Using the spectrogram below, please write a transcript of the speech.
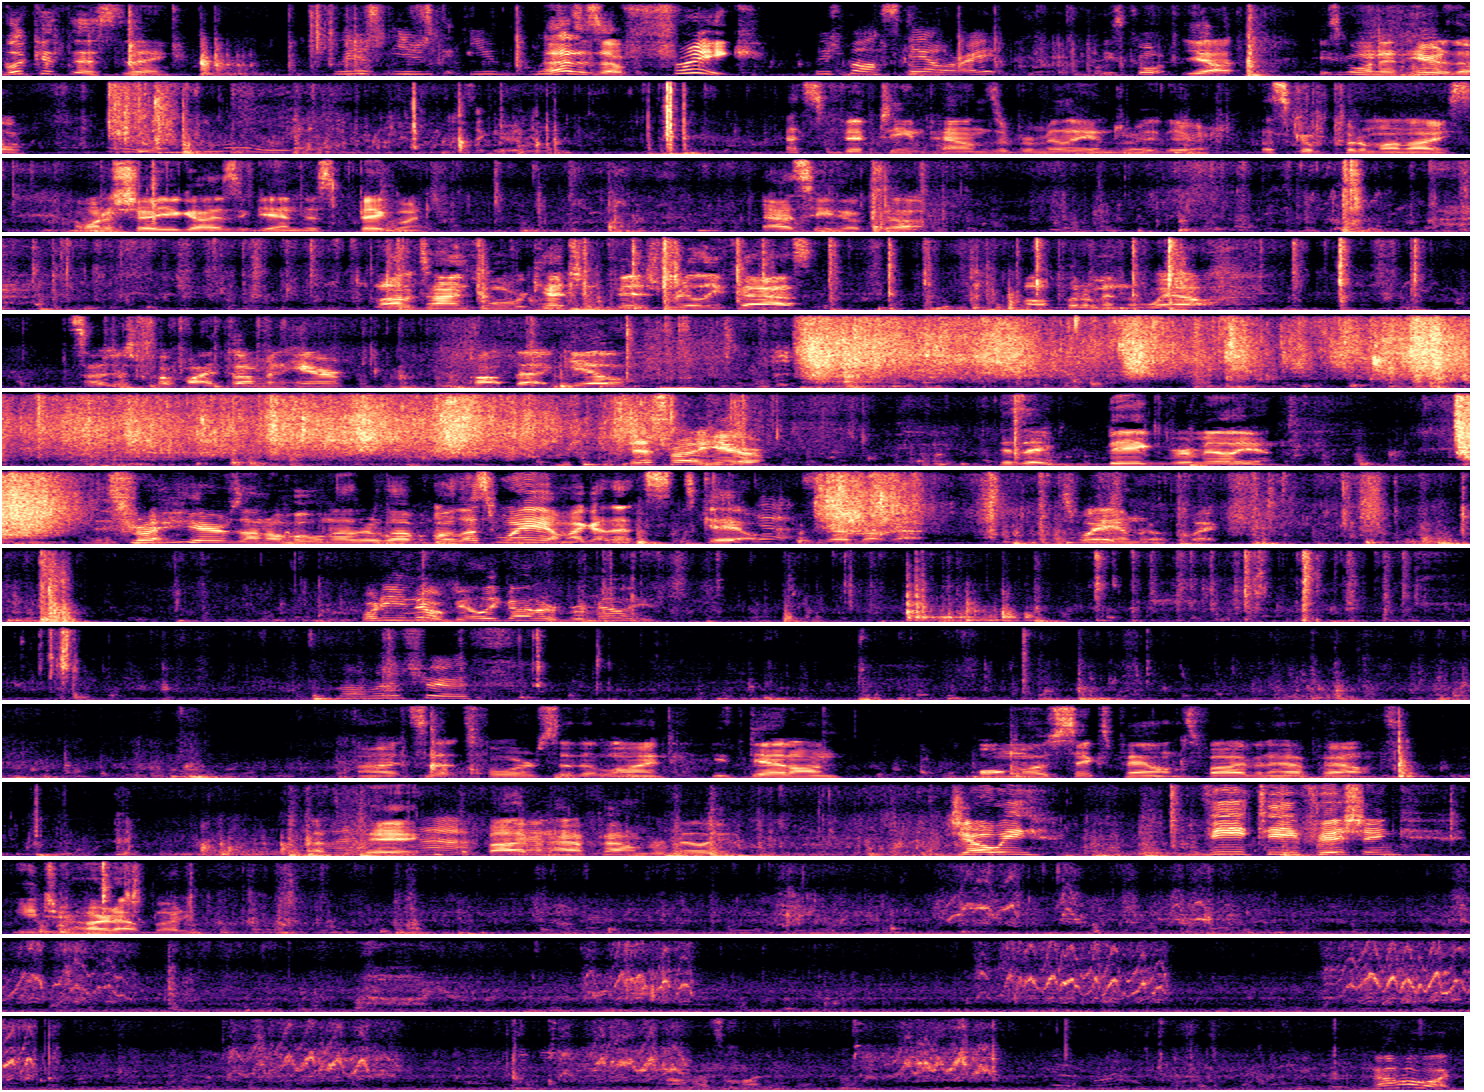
Look at this thing. We just, you just, you, That just, is a freak. we just bought a scale, right? He's going, yeah, he's going in here though. Holy moly. That's a good. That's 15 pounds of vermilions right there. Let's go put them on ice. I want to show you guys again this big one as he hooks up. A lot of times when we're catching fish really fast, I'll put them in the well. So I just put my thumb in here, pop that gill. This right here is a big vermilion. This right here is on a whole nother level. Oh, let's weigh him. I got that scale. Yes. Forgot about that. Let's weigh him real quick. What do you know? Billy got a vermilion. Moment of truth. All right, so that's four. So the line, he's dead on almost six pounds, five and a half pounds. That's Five and big. half, Five and a yeah. half pound vermilion. Joey, VT Fishing. Eat your heart out, buddy.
